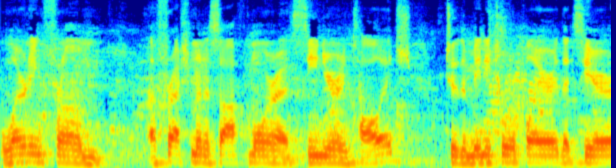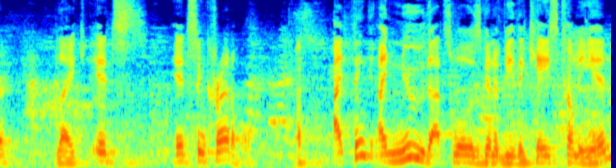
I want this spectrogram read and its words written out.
learning from a freshman a sophomore a senior in college to the mini tour player that's here like it's it's incredible I think I knew that's what was going to be the case coming in.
